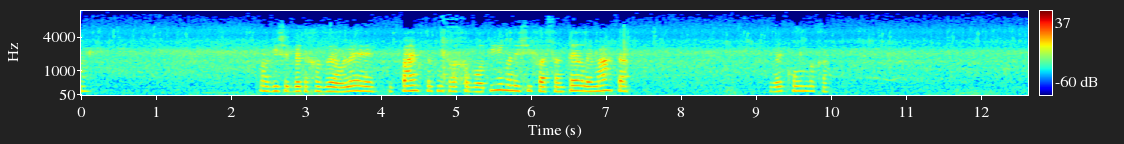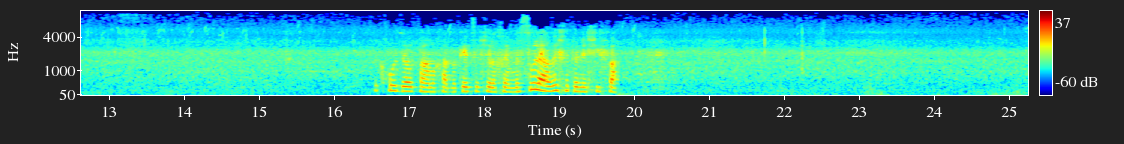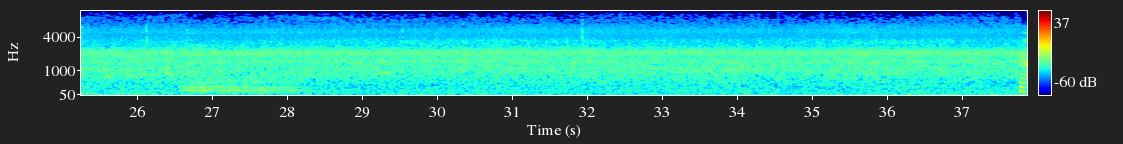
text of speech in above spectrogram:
מרגיש את בית החזה עולה, כתפיים קצת מתרחבות, עם הנשיפה, סנטר למטה וקום בקה. תיקחו את זה עוד פעם אחת בקצב שלכם, נסו להאריך את הנשיפה.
